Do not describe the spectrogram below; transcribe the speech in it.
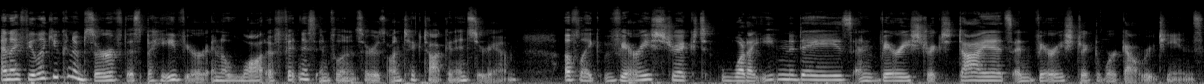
And I feel like you can observe this behavior in a lot of fitness influencers on TikTok and Instagram of like very strict what I eat in a days and very strict diets and very strict workout routines.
